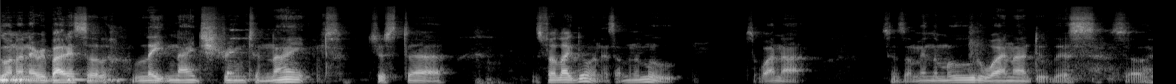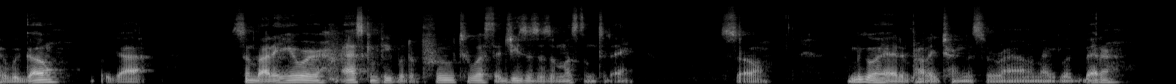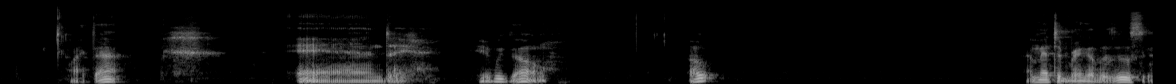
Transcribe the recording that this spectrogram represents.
going on, everybody? It's a late night stream tonight. Just uh just felt like doing this. I'm in the mood. So why not? Since I'm in the mood, why not do this? So here we go. We got somebody here. We're asking people to prove to us that Jesus is a Muslim today. So let me go ahead and probably turn this around and make it look better. Like that. And here we go. Oh. I meant to bring up Azusi.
